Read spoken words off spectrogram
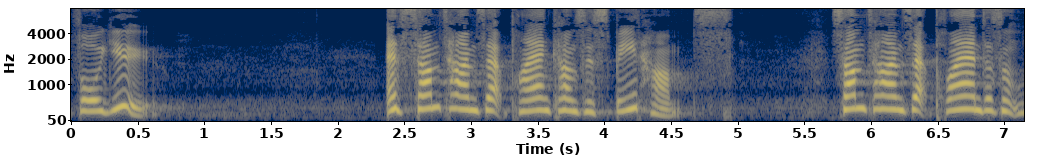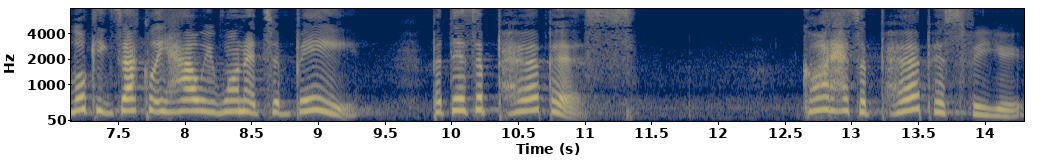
for you. And sometimes that plan comes with speed humps. Sometimes that plan doesn't look exactly how we want it to be, but there's a purpose. God has a purpose for you.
